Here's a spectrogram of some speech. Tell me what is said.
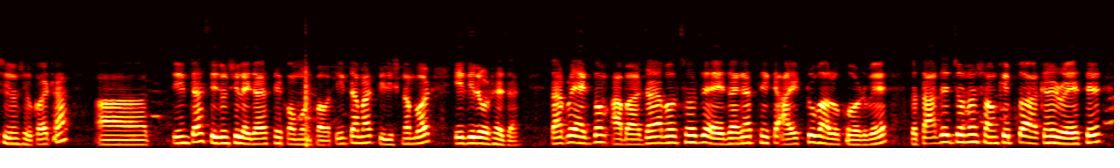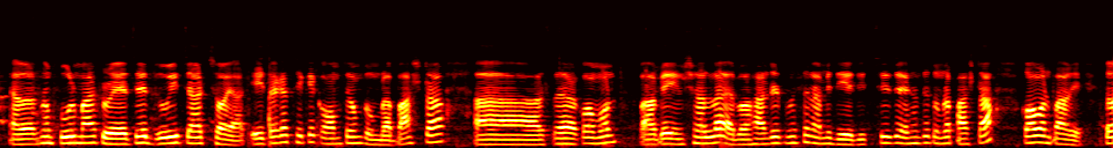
সৃজনশীল, কয়টা? তিনটা সৃজনশীল এই জায়গা থেকে কমন পাবা। তিনটা মার্ক তিরিশ নম্বর ইজিলি উঠে যায়। তারপরে একদম আবার যারা বলছো যে এই জায়গা থেকে আরেকটু ভালো করবে, তো তাদের জন্য সংক্ষিপ্ত আকারে রয়েছে একদম ফুল মার্ক রয়েছে দুই, চার, ছয়, আট। এই জায়গা থেকে কমসে কম তোমরা পাঁচটা কমন পাবে ইনশাল্লাহ এবং হান্ড্রেড পার্সেন্ট আমি দিয়ে দিচ্ছি যে এখান থেকে তোমরা পাঁচটা কমন পাবে। তো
